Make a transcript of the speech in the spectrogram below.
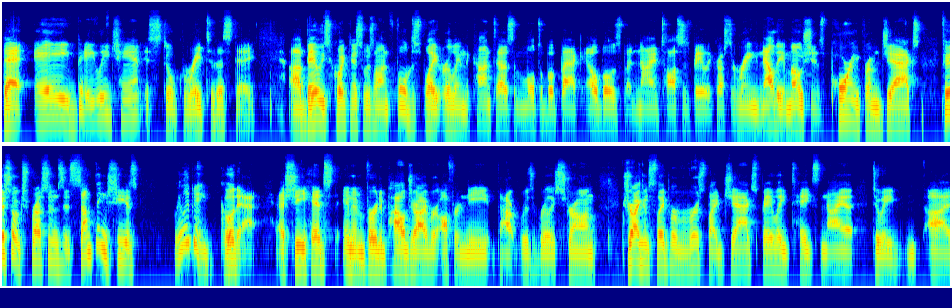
That a Bayley chant is still great to this day. Uh, Bayley's quickness was on full display early in the contest, multiple back elbows, but Nia tosses Bayley across the ring. Now the emotion is pouring from Jax. Facial expressions is something she has really been good at as she hits an inverted pile driver off her knee. That was really strong. Dragon Sleeper reversed by Jax. Bayley takes Nia to a uh,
